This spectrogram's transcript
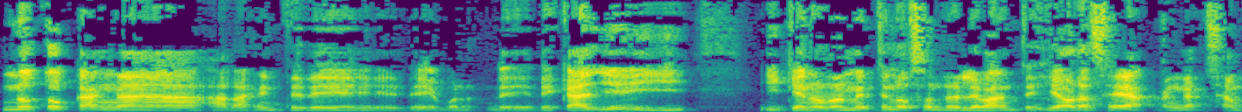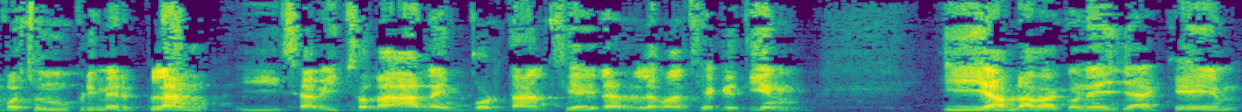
no tocan a, a la gente de, de bueno, de, calle y, y, que normalmente no son relevantes. Y ahora se han, se han puesto en un primer plano y se ha visto la, la, importancia y la relevancia que tienen. Y hablaba con ella que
